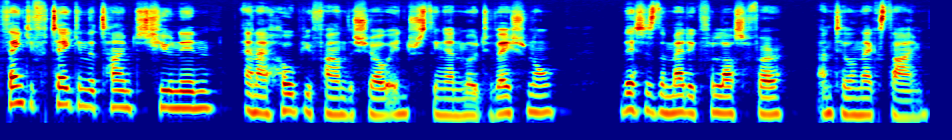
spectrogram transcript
Thank you for taking the time to tune in, and I hope you found the show interesting and motivational. This is the Medic Philosopher. Until next time.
